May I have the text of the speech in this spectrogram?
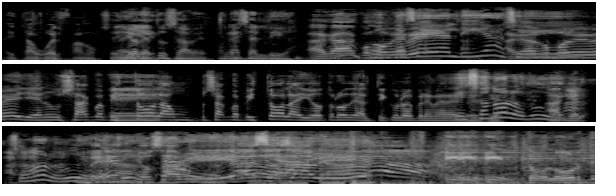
Ahí está huérfano, señores. ya tú sabes, póngase al día. Haga como Póngase bebé. al día, haga sí. como bebé, llene un saco de pistola, Eh, un saco de pistola y otro de artículo de primera Eso necesidad. no lo dudo. Ah, Eso no lo dudo. Yo sabía, yo Ay, sabía. El, el dolor de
